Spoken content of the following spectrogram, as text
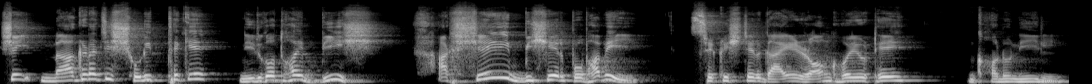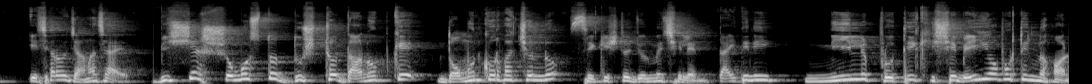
সেই নাগরাজের শরীর থেকে নির্গত হয় বিষ। আর সেই বিষের প্রভাবেই শ্রীকৃষ্ণের গায়ের রং হয়ে ওঠে ঘন নীল। এছাড়াও জানা যায়, বিশ্বের সমস্ত দুষ্ট দানবকে দমন করবার জন্য শ্রীকৃষ্ণ জন্মেছিলেন। তাই তিনি নীল প্রতীক হিসেবেই অবতীর্ণ হন।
